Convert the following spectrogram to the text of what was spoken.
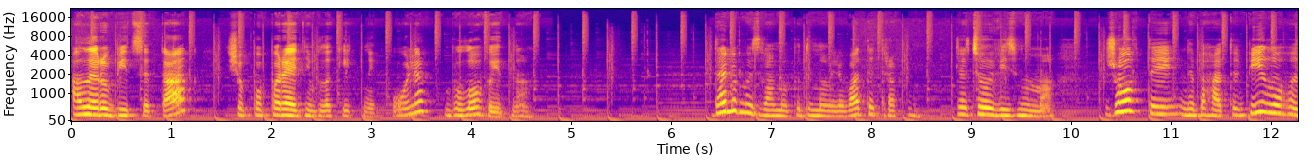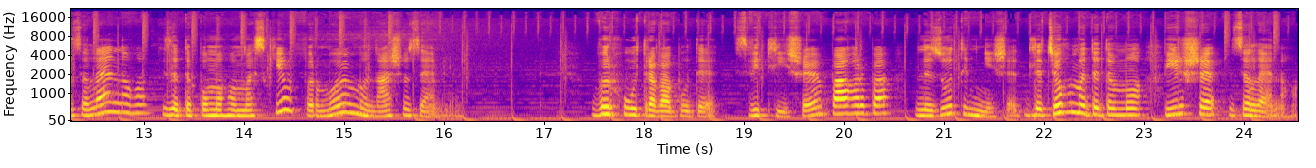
Але робіть це так, щоб попередній блакитний колір було видно. Далі ми з вами будемо малювати траву. Для цього візьмемо жовтий, небагато білого, зеленого і за допомогою мазків формуємо нашу землю. Вверху трава буде світлішою пагорба, внизу темніше. Для цього ми додамо більше зеленого.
